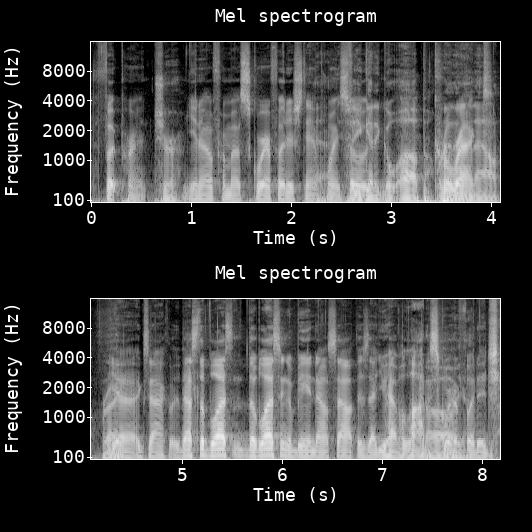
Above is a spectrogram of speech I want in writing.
footprint. sure. You know, from a square footage Yeah. standpoint. So, you got to go up, Correct. out, right? Yeah, exactly. That's the bless. The blessing of being down south is that you have a lot of Oh, square yeah. footage.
